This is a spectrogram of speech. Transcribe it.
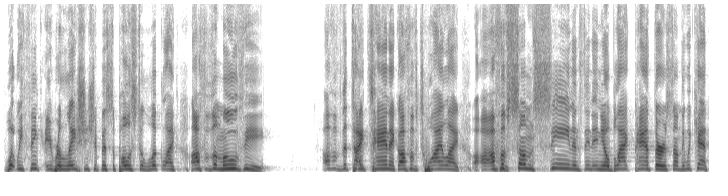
what we think a relationship is supposed to look like off of a movie off of the Titanic, off of Twilight, off of some scene in, in, you know Black Panther or something. We can't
